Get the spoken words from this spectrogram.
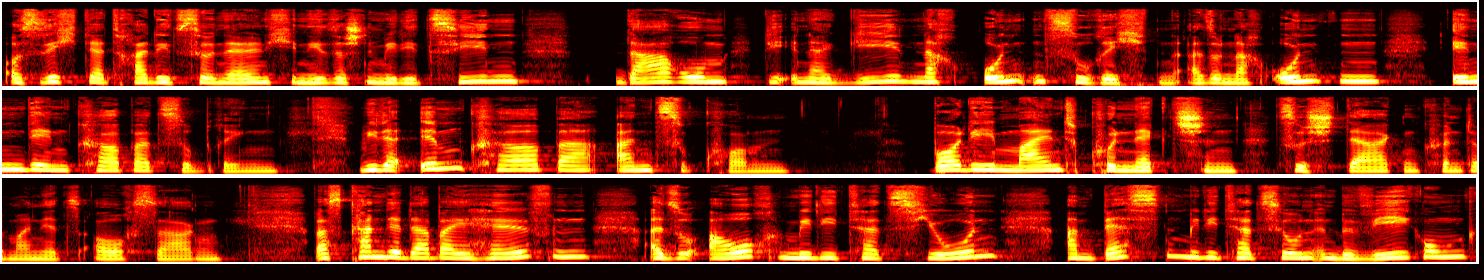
aus Sicht der traditionellen chinesischen Medizin darum, die Energie nach unten zu richten, also nach unten in den Körper zu bringen, wieder im Körper anzukommen. Body-Mind-Connection zu stärken, könnte man jetzt auch sagen. Was kann dir dabei helfen? Also auch Meditation, am besten Meditation in Bewegung,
